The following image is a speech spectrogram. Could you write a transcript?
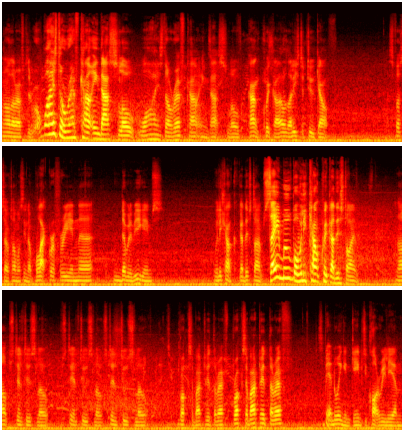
Oh, the ref did. Why is the ref counting that slow? Why is the ref counting that slow? Count quicker. That was at least a two count. That's the first time I've seen a black referee in, uh, WWE games. Will he count quicker this time? Same move, but will he count quicker this time? Nope, still too slow. Still too slow. Still too slow. Brock's about to hit the ref. Brock's about to hit the ref. It's a bit annoying in games. You can't really um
